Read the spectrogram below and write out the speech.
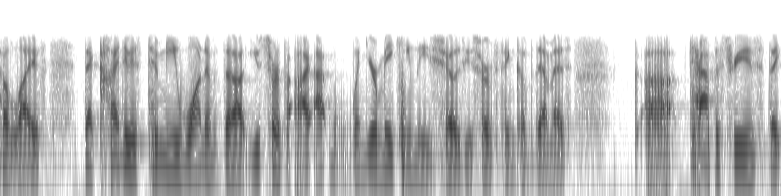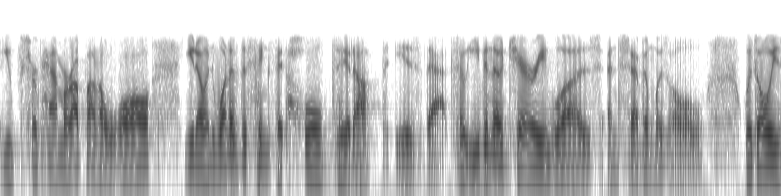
to life. That kind of is to me one of the you sort of I, I, when you're making these shows, you sort of think of them as uh, tapestries that you sort of hammer up on a wall, you know, and one of the things that holds it up is that. So even though Jeri was and Seven was all was always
